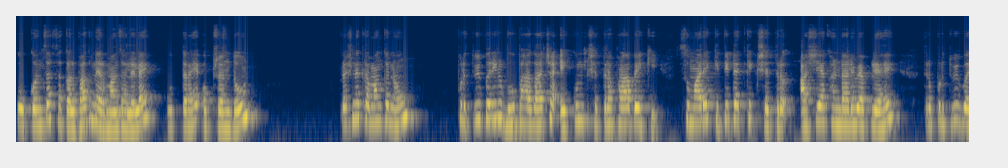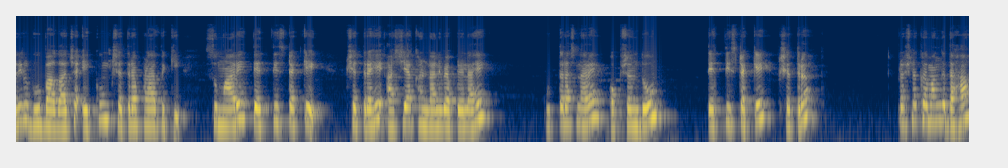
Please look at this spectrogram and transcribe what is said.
कोकणचा सकल भाग निर्माण झालेला आहे. उत्तर आहे. ऑप्शन दोन. प्रश्न क्रमांक नऊ पृथ्वीवरील भूभागाच्या एकूण क्षेत्रफळापैकी सुमारे किती टक्के क्षेत्र आशिया खंडाने व्यापले आहे? तर पृथ्वीवरील भूभागाच्या एकूण क्षेत्रफळापैकी सुमारे तेहतीस टक्के क्षेत्र हे आशिया खंडाने व्यापलेलं आहे. उत्तर असणार आहे ऑप्शन दोन तेहतीस टक्के क्षेत्र. प्रश्न क्रमांक दहा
